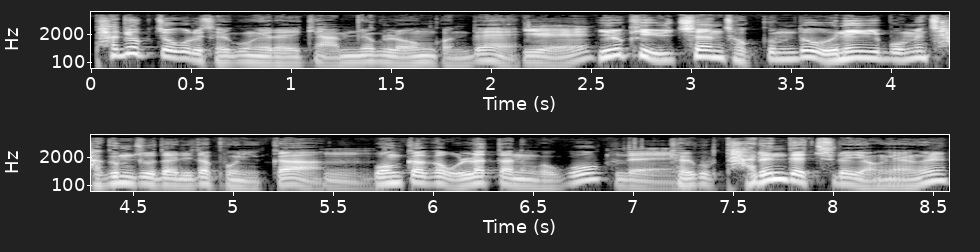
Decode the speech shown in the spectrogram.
파격적으로 제공해라 이렇게 압력을 넣은 건데 예. 이렇게 유치한 적금도 은행이 보면 자금 조달이다 보니까 음. 원가가 올랐다는 거고 네. 결국 다른 대출에 영향을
